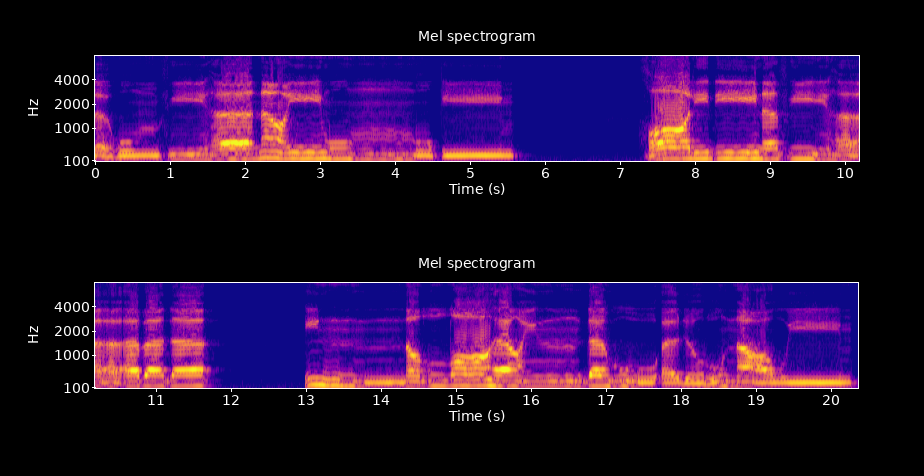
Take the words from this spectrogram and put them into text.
لهم فيها نعيم مقيم خالدين فيها أبدا. إن الله عنده أجر عظيم.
